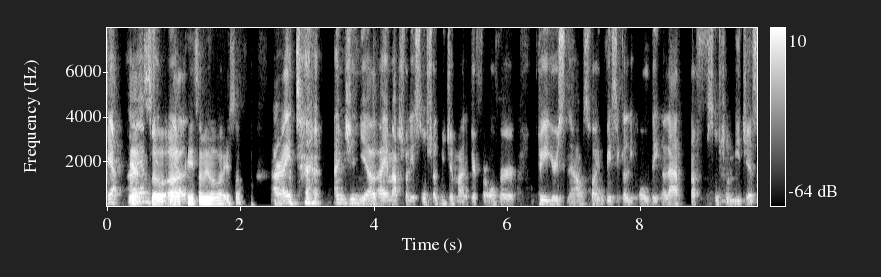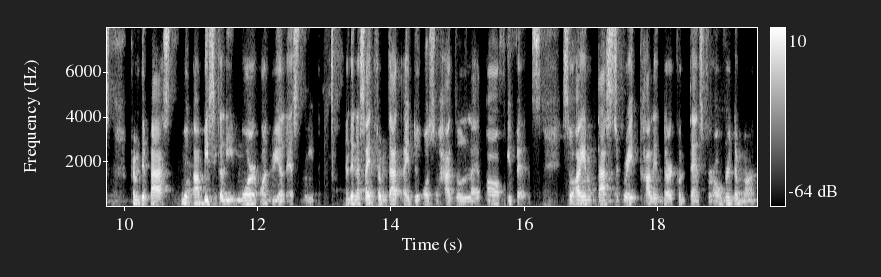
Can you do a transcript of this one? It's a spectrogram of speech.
Yeah. Yeah. So, uh, can you tell me a little about yourself? All right. I'm Juniel. I am actually a social media manager for over three years now. So I'm basically holding a lot of social medias from the past, uh, basically more on real estate. And then aside from that, I do also handle a lot of events. So I am tasked to create calendar contents for over the month.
